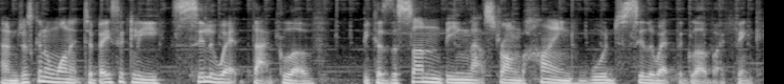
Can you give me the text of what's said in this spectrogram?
I'm just going to want it to basically silhouette that glove because the sun being that strong behind would silhouette the glove, I think.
